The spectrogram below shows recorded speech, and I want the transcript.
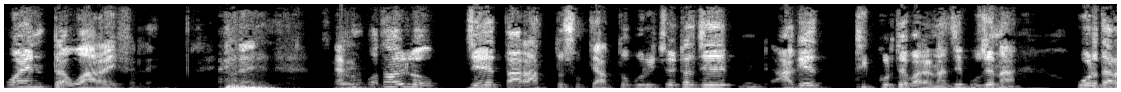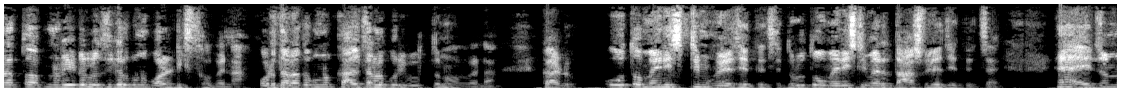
পয়েন্টটা ও হারাই ফেলে। এখন কথা হইল যে তার আত্মশক্তি আত্মপরিচয়টা যে আগে ঠিক করতে পারে না যে বুঝে না ওর দ্বারা তো আপনার ইডিওলজিক্যাল কোনো পলিটিক্স হবে না। ওর দ্বারা তো কোনো কালচারাল পরিবর্তন হবে না। কারণ ও তো মেন স্ট্রিম হয়ে যেতেছে দ্রুত মেন স্ট্রিমের দাস হয়ে যেতে চায়। হ্যাঁ এই জন্য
